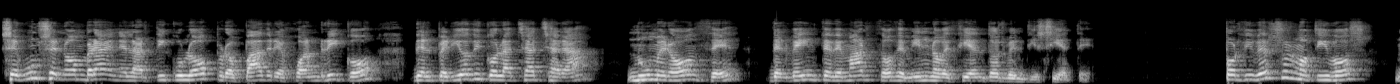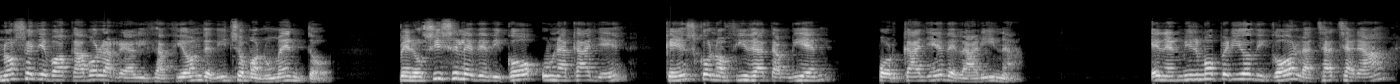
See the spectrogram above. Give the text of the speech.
Según se nombra en el artículo Pro Padre Juan Rico del periódico La Cháchara, número 11, del 20 de marzo de 1927. Por diversos motivos no se llevó a cabo la realización de dicho monumento, pero sí se le dedicó una calle que es conocida también por calle de la harina. En el mismo periódico, La Cháchara,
